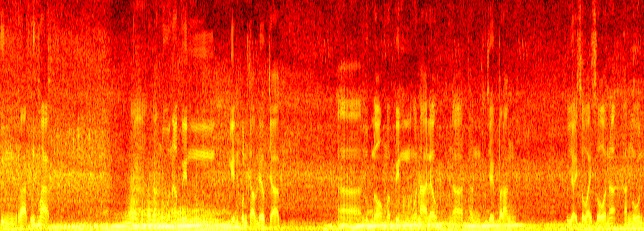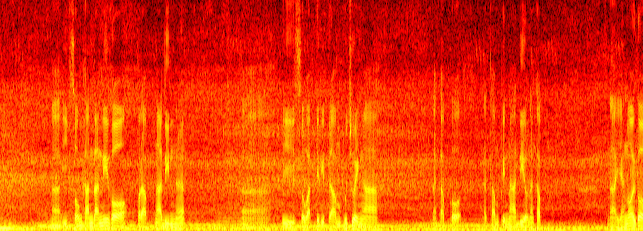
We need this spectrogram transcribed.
ซึ่งรากลึกมากทางโน้นนะเป็นเปลี่ยนคนขับแล้วจากลูกน้องมาเป็นหัวหน้าแล้วนะท่านผู้ใหญ่ปรัง ผู้ใหญ่สวัยโซนะคันโน้นออีกสองคันด้านนี้ก็ปรับหน้าดินนะพี่สวัสดิ์จริตรำผู้ช่วยงานะครับก็ทำเป็นนาเดียวนะครับ อย่างน้อยก็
